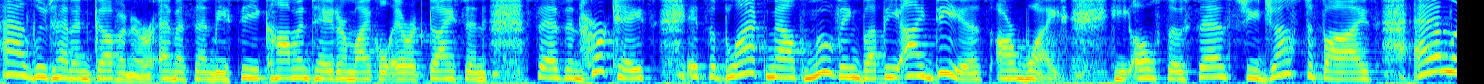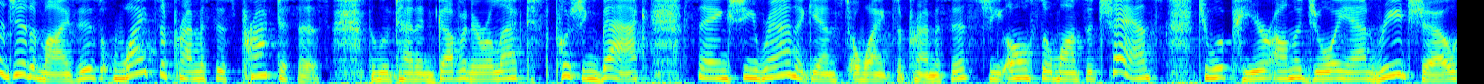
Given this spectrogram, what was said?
as lieutenant governor, MSNBC commentator Michael Eric Dyson says in her case, it's a black mouth moving, but the ideas are white. He also says she justifies and legitimizes white supremacist practices. The lieutenant governor elect is pushing back, saying she ran against a white supremacist. She also wants a chance to appear on the Joy-Ann Reid show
